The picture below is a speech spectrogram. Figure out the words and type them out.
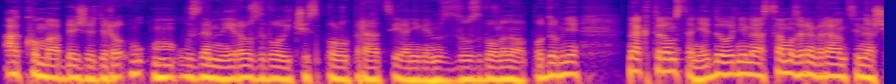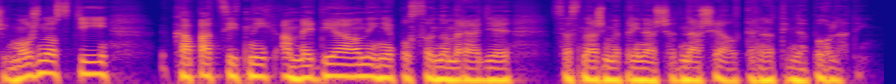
ako má bežať ro, územný rozvoj či spolupráci, ja neviem, so zvolenou a podobne, na ktorom sa nedohodneme a samozrejme v rámci našich možností, kapacitných a mediálnych neposlednom rade sa snažíme prinášať naše alternatívne pohľady.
